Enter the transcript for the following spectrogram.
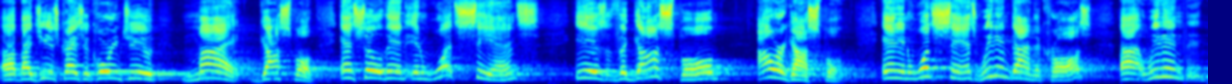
uh, by Jesus Christ according to my gospel. And so then, in what sense is the gospel our gospel. And in what sense, we didn't die on the cross. Uh, we didn't,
